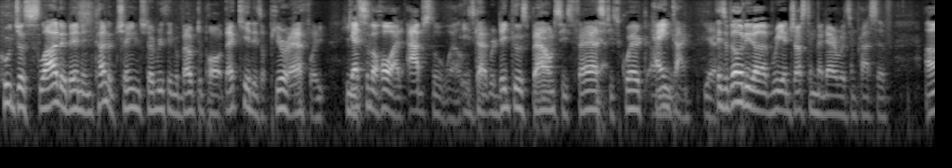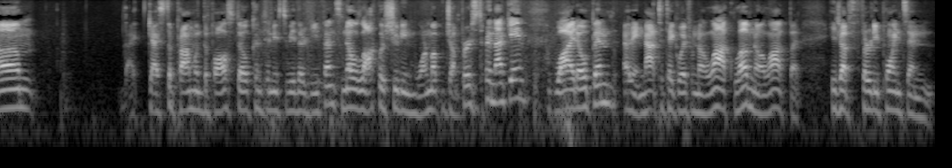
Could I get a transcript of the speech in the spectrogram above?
who just slotted in and kind of changed everything about DePaul. That kid is a pure athlete. He's, gets to the hole at absolute will. he's got ridiculous bounce. He's fast. Yeah. He's quick. I Hang mean, time. Yeah. His ability to readjust in midair was impressive. Um, I guess the problem with DePaul still continues to be their defense. Noah Locke was shooting warm up jumpers during that game, wide open. I mean, not to take away from Noah Locke, love Noah Locke, but he dropped thirty points and.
